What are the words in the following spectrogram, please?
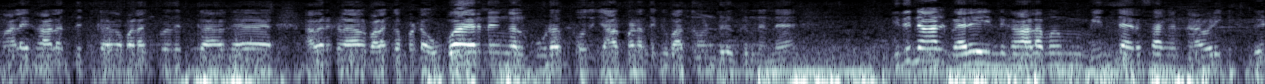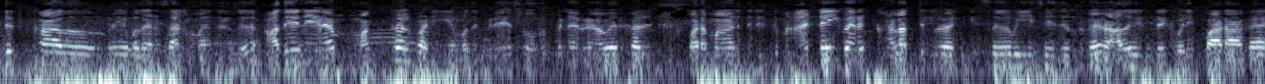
மழை காலத்திற்காக வழங்குவதற்காக அவர்களால் வழங்கப்பட்ட உபகரணங்கள் கூட பொது யாழ்ப்பாணத்துக்கு வந்து கொண்டிருக்கின்றன. இதனால் வரை இந்த காலமும் எந்த அரசாங்கம் நடவடிக்கை எடுக்காத ஒன்று எமது அரசாங்கம் வந்திருந்தது. அதே நேரம் மக்கள் பணி எமது பிரதேச உறுப்பினர் அவர்கள் வடமாநிலத்தில் இருக்கும் அனைவரும் களத்தில் இறங்கி சேவையை செய்திருந்தனர். அது இன்றைக்கு வெளிப்பாடாக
